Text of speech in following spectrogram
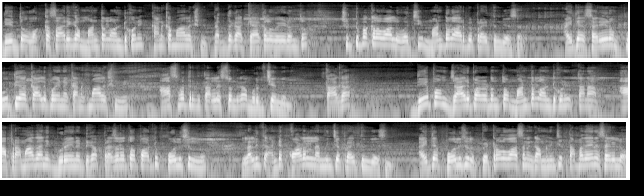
దీంతో ఒక్కసారిగా మంటలు అంటుకొని కనకమహాలక్ష్మి పెద్దగా కేకలు వేయడంతో చుట్టుపక్కల వాళ్ళు వచ్చి మంటలు ఆర్పే ప్రయత్నం చేశారు. అయితే శరీరం పూర్తిగా కాలిపోయిన కనకమహాలక్ష్మిని ఆసుపత్రికి తరలిస్తుండగా మృతి చెందింది. కాగా దీపం జారిపడడంతో మంటలు అంటుకుని తన ఆ ప్రమాదానికి గురైనట్టుగా ప్రజలతో పాటు పోలీసులను లలిత అంటే కోడలు నమ్మించే ప్రయత్నం చేసింది. అయితే పోలీసులు పెట్రోల్ వాసన గమనించి తమదైన శైలిలో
